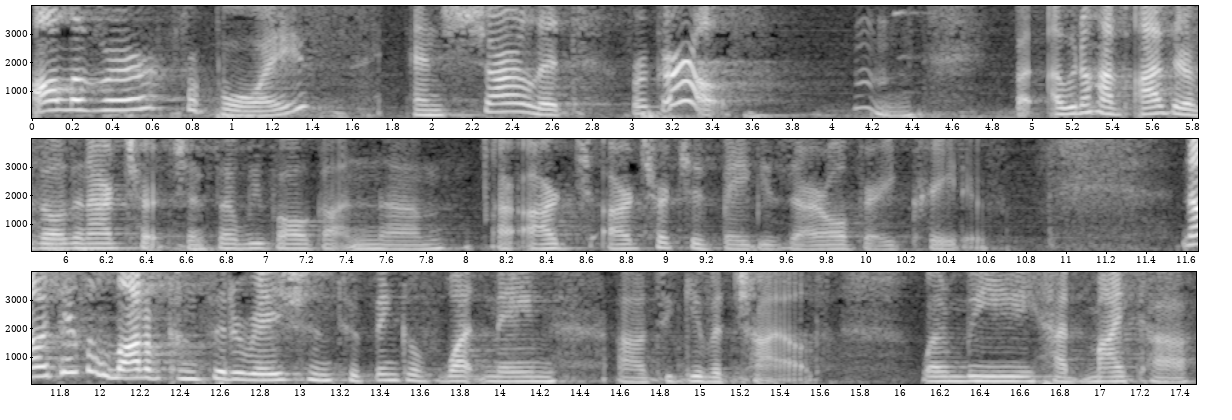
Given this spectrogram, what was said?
Oliver for boys and Charlotte for girls. Hmm. But we don't have either of those in our church, and so we've all gotten um, our, our, our church's babies are all very creative. Now it takes a lot of consideration to think of what name uh, to give a child. When we had Micah,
